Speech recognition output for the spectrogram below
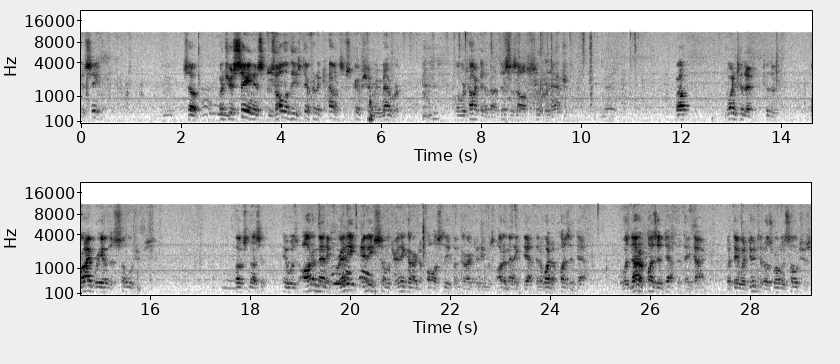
could see him. So, what you're seeing is, is all of these different accounts of Scripture. Remember, what we're talking about, this is all supernatural. Well, going to the, to the bribery of the soldiers. Folks, listen, it was automatic for any, any soldier, any guard to fall asleep on guard duty it was automatic death, and it wasn't a pleasant death. It was not a pleasant death that they died. What they would do to those Roman soldiers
